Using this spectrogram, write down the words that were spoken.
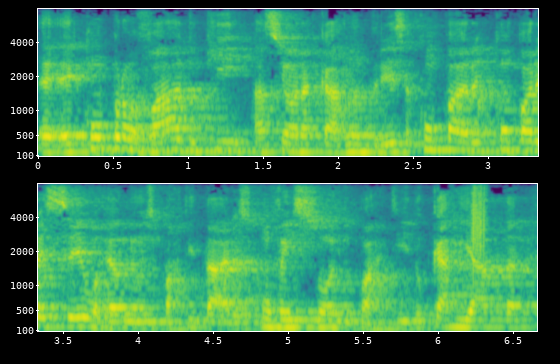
é, é, comprovado que a senhora Carla Andressa compare, compareceu a reuniões partidárias, convenções do partido, carreata,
